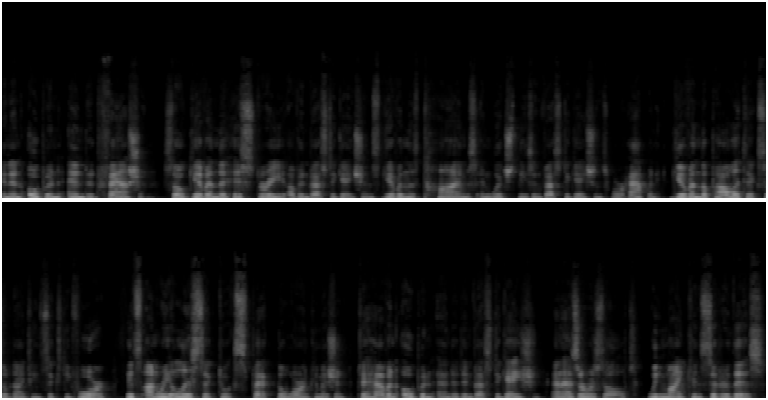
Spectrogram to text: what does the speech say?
in an open ended fashion. So, given the history of investigations, given the times in which these investigations were happening, given the politics of 1964, it's unrealistic to expect the Warren Commission to have an open ended investigation. And as a result, we might consider this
